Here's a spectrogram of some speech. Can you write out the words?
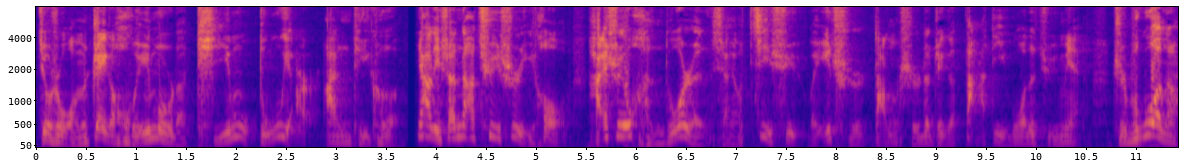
就是我们这个回目的题目——独眼安提柯。亚历山大去世以后，还是有很多人想要继续维持当当时的这个大帝国的局面。只不过呢，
